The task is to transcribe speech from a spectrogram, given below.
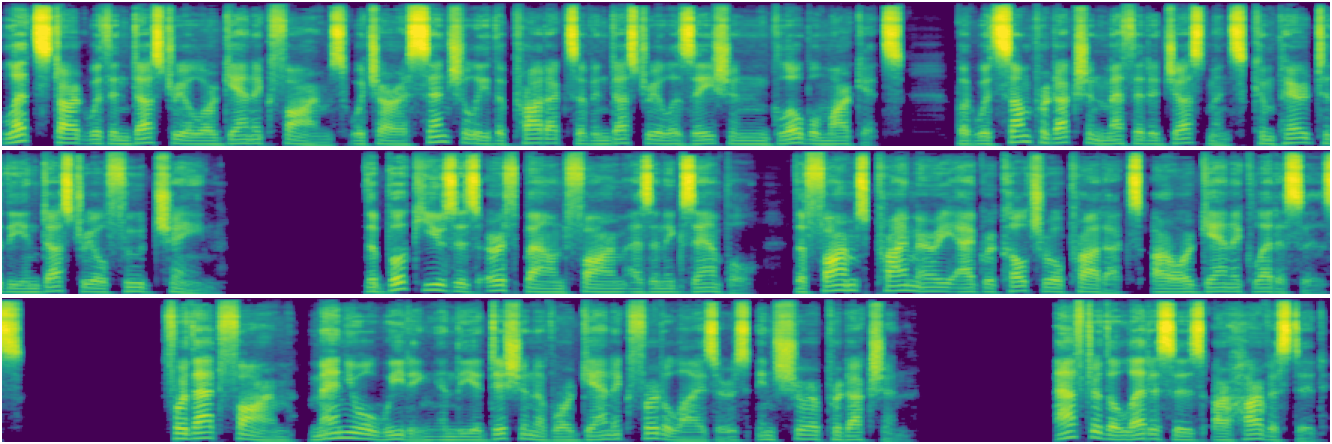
Let's start with industrial organic farms, which are essentially the products of industrialization in global markets, but with some production method adjustments compared to the industrial food chain. The book uses Earthbound Farm as an example. The farm's primary agricultural products are organic lettuces. For that farm, manual weeding and the addition of organic fertilizers ensure production. After the lettuces are harvested,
